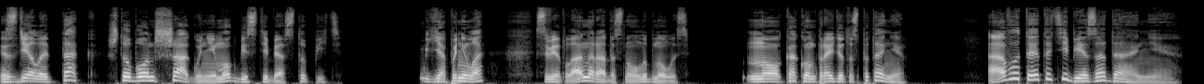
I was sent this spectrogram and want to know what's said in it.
сделать так, чтобы он шагу не мог без тебя ступить. «Я поняла». Светлана радостно улыбнулась. «Но как он пройдет испытание?» «А вот это тебе задание.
